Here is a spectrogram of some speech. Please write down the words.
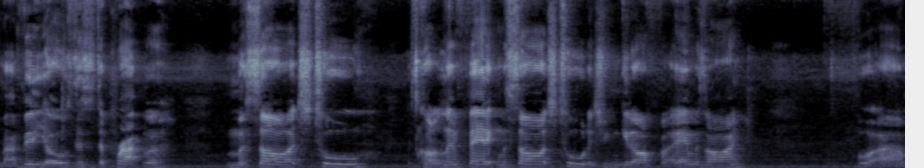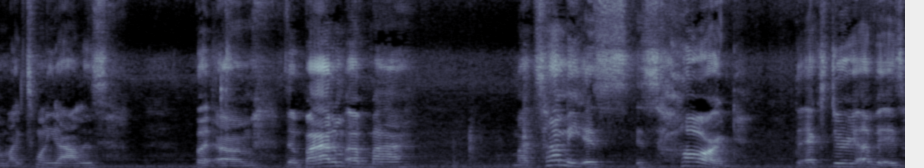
my videos, this is the proper massage tool. It's called a lymphatic massage tool that you can get off of Amazon for um, like $20. But um, the bottom of my my tummy is is hard the exterior of it is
